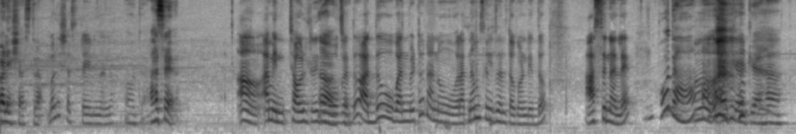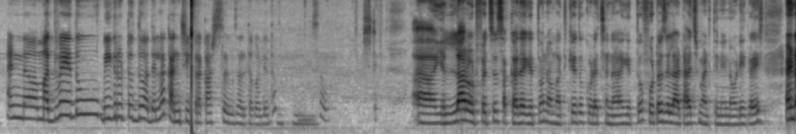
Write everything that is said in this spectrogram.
ಬಳೆ ಶಾಸ್ತ್ರ. ಬಳೆ ಶಾಸ್ತ್ರ ಹೇಳಿದ್ನಲ್ಲ ಹೌದಾ? ಆಸೆ. ಐ ಮೀನ್ ಚೌಲ್ಟ್ರಿಗೆ ಹೋಗೋದು. ಅದು ಬಂದ್ಬಿಟ್ಟು ನಾನು ರತ್ನಂ ಸಿಲ್ಕ್ಸಲ್ಲಿ ತಗೊಂಡಿದ್ದು ಹಾಸನಲ್ಲೇ. ಹೌದಾ? ಅಂಡ್ ಮದ್ವೆದು ಬೀಗ್ರುಟ್ಟದ್ದು ಅದೆಲ್ಲ ಕಂಚಿ ಪ್ರಕಾಶ್ ಸಿಲ್ಕ್ಸಲ್ಲಿ ತಗೊಂಡಿದ್ದು. ಸೊ ಅಷ್ಟೇ. ಎಲ್ಲರ ಔಟ್ಫಿಟ್ಸು ಸಕ್ಕದಾಗಿತ್ತು ನಮ್ಮ ಅದಕ್ಕೆದು ಕೂಡ ಚೆನ್ನಾಗಿತ್ತು. ಫೋಟೋಸ್ ಎಲ್ಲ ಅಟ್ಯಾಚ್ ಮಾಡ್ತೀನಿ ನೋಡಿ ಗೈಸ್ ಆ್ಯಂಡ್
